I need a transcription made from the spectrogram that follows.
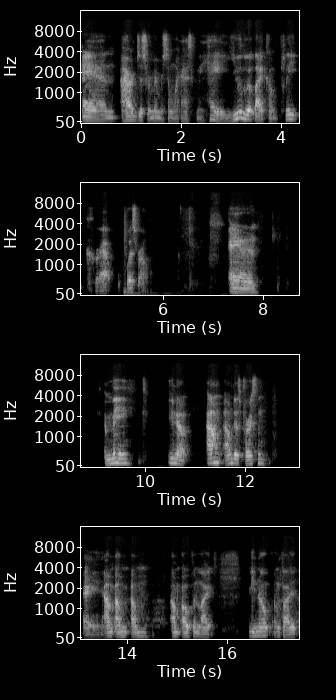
And I just remember someone asking me, Hey, you look like complete crap. What's wrong? And me, you know, I'm I'm this person. Hey, I'm I'm I'm I'm open. Like, you know, I'm like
